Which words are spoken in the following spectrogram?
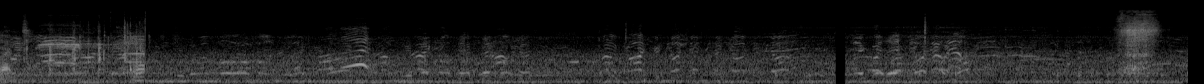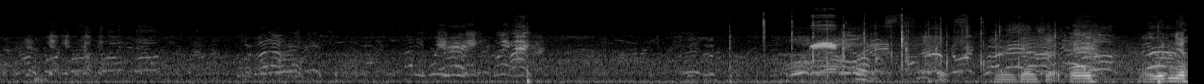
Right. He there. Why wouldn't you?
